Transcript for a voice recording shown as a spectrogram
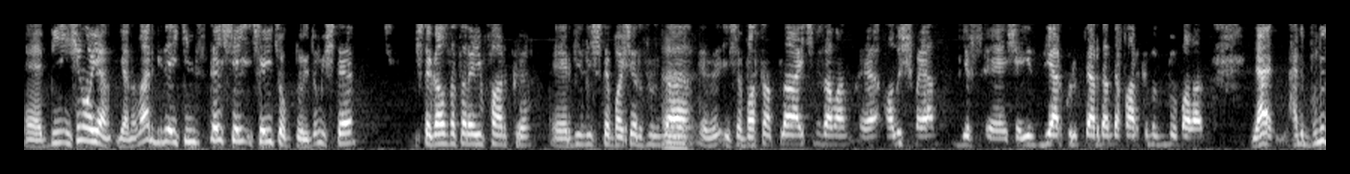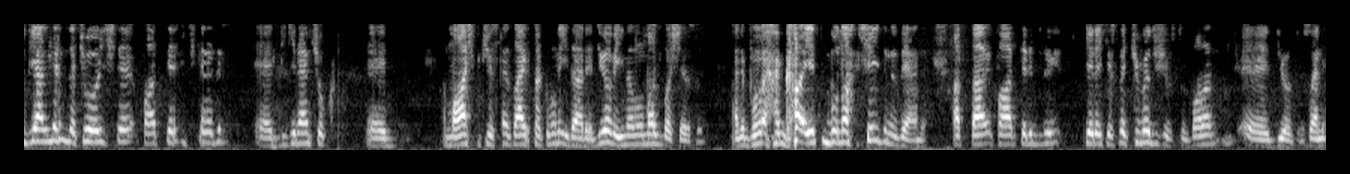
E, bir işin o yan, yanı var. Bir de ikincisi de şey şeyi çok duydum. İşte işte Galatasaray'ın farkı. E, biz işte başarısızlığa, evet. e, işte vasatlığa hiçbir zaman e, alışmayan bir e, şeyiz. Diğer kulüplerden de farkımız bu falan. Yani hani bunu diyenlerin de çoğu işte Fatih iki senedir e, ligin en çok e, maaş bütçesine sahip takımını idare ediyor ve inanılmaz başarısız. Hani bu gayet buna şeydiniz yani. Hatta Fatih Terim bizi gerekirse küme düşürsün falan e, diyordunuz. Hani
